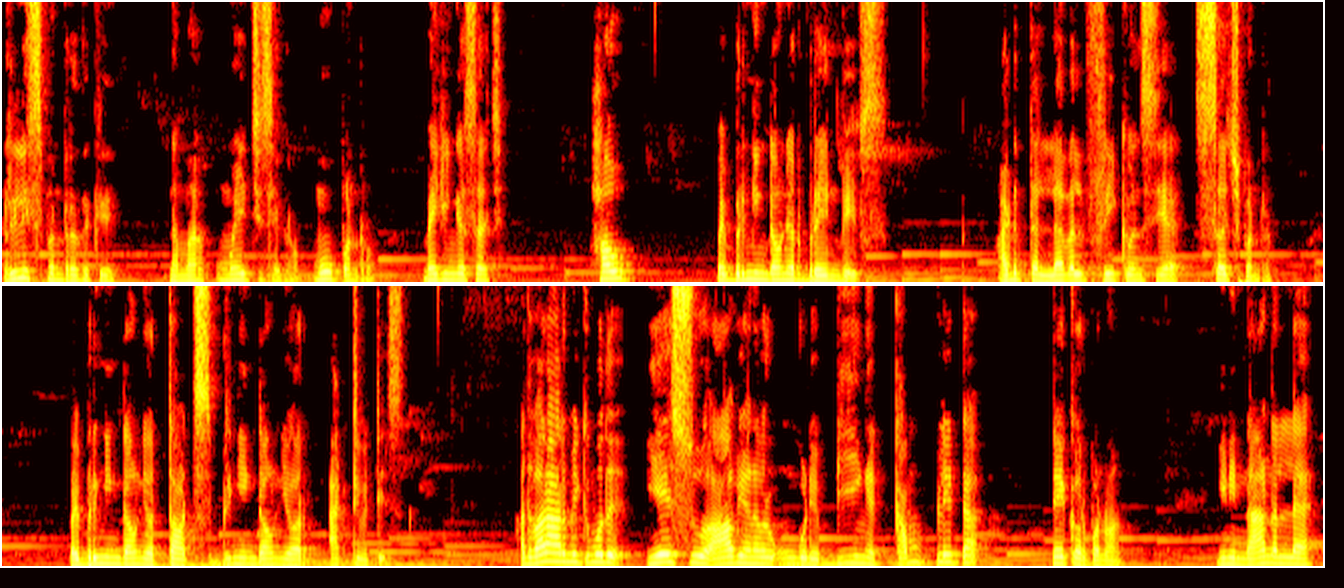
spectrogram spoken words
ரிலீஸ் பண்ணுறதுக்கு நம்ம முயற்சி செய்கிறோம் மூவ் பண்ணுறோம் making a search how by bringing down your brain waves அடுத்த லெவல் ஃப்ரீக்குவன்சியை சர்ச் பண்ணுறது by bringing down your thoughts bringing down your activities அது வர ஆரம்பிக்கும் போது இயேசு ஆவியானவர் உங்களுடைய பீயிங்கை கம்ப்ளீட்டாக டேக் ஓவர் பண்ணுவாங்க. இனி நான் அல்ல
